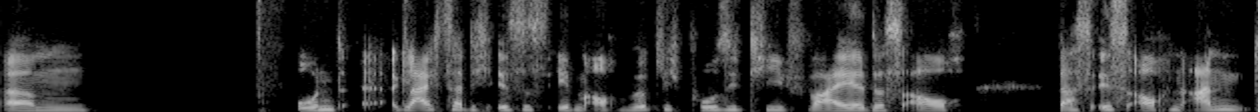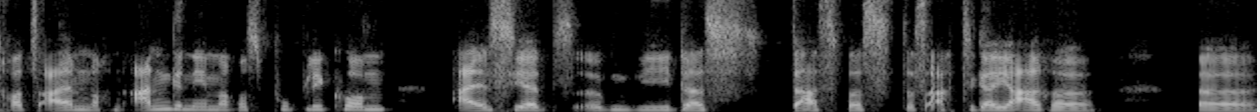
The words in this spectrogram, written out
Ähm, und äh, gleichzeitig ist es eben auch wirklich positiv, weil das auch, das ist auch ein an, trotz allem noch ein angenehmeres Publikum als jetzt irgendwie das, das was das 80er Jahre äh,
